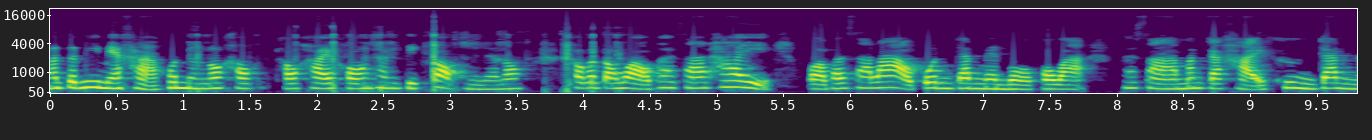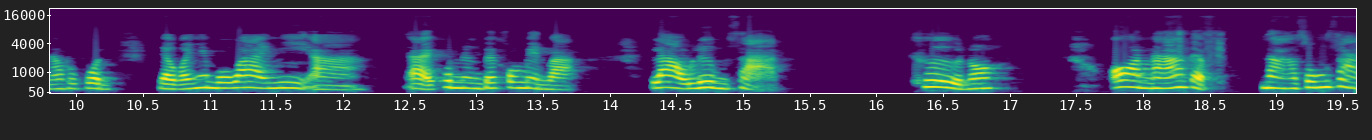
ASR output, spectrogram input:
มันจะมีแม่ค้าคนหนึงเนาะเขาเขาขายของทาง TikTok นี่แหละเนาะ เขาก็ต้องเว้าภาษาไทยเว้าภาษาลาวปนกันแมนบ่เพราะว่า ภาษามันก็ขายครึ่งกันนะทุกคนแล้วก็ยังบ่ว่ามีอ่าอ้ายคนหนึงไปคอมเมนต์ว่าลาวลืมศาสตร์ คือเนาะ อ้อนนะแบบ น่าสงสา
